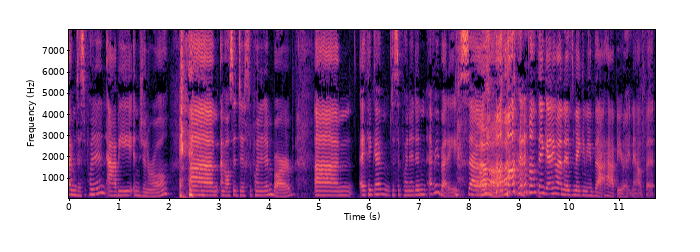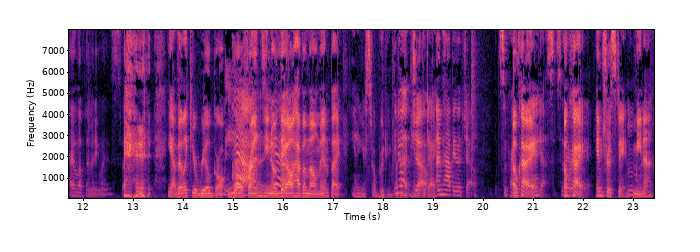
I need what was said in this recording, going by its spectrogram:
I'm disappointed in Abby in general. Um, I'm also disappointed in Barb. Um, I think I'm disappointed in everybody. So I don't think anyone is making me that happy right now, but I love them anyways. So. yeah, they're like your real girl Yeah, girlfriends. You know, they all have a moment, but you know, you're still rooting for You know them what, at the Jo? end of the day. I'm happy with Jo. Surprise. okay. Yes. So okay. go. Mm-hmm. Interesting. Mina.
